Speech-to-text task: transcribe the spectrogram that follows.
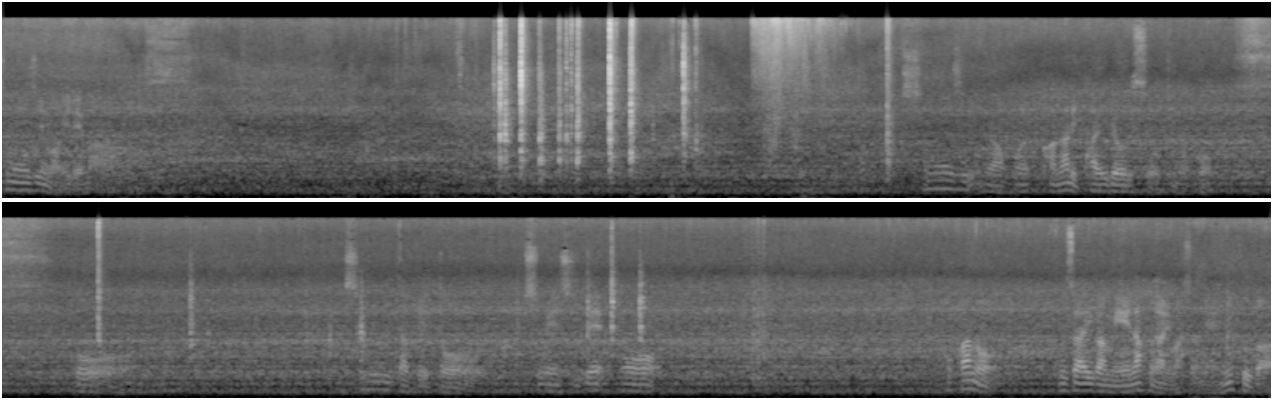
しめじも入れます。しめじがこれかなり大量ですよきのことしいたけとしめじでもう他の具材が見えなくなりましたね。肉が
